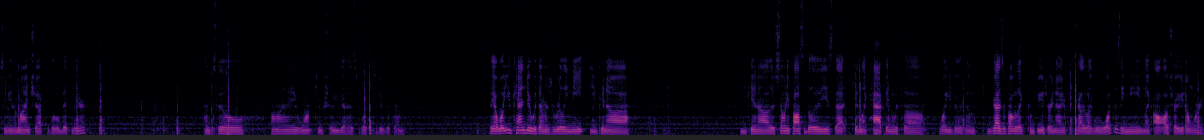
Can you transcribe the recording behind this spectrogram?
continue the mine shaft a little bit here. Until I want to show you guys what to do with them. But yeah, what you can do with them is really neat. You can, uh, you can, uh, there's so many possibilities that can, like, happen with, uh, what you do with them. You guys are probably, like, confused right now. You guys are like, what does he mean? Like, I'll, I'll show you, don't worry.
